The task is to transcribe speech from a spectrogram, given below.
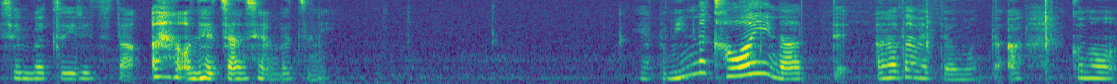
選抜入れてた。お姉ちゃん選抜に。やっぱみんな可愛いなって改めて思った。あこの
